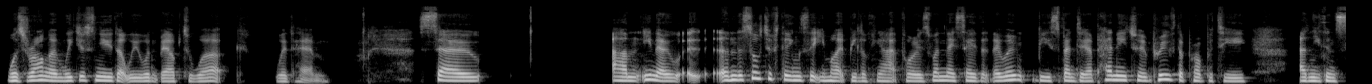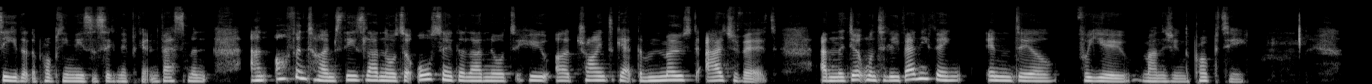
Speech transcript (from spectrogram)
was wrong and we just knew that we wouldn't be able to work with him so um, you know, uh, and the sort of things that you might be looking out for is when they say that they won't be spending a penny to improve the property, and you can see that the property needs a significant investment. And oftentimes, these landlords are also the landlords who are trying to get the most out of it, and they don't want to leave anything in the deal for you managing the property.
